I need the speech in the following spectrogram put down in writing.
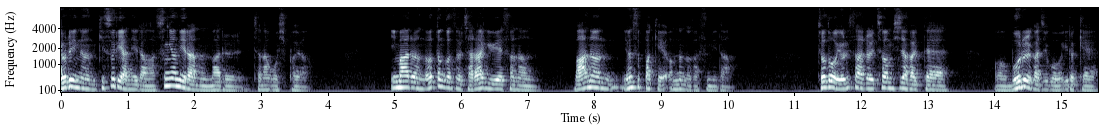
요리는 기술이 아니라 숙련이라는 말을 전하고 싶어요. 이 말은 어떤 것을 잘하기 위해서는 많은 연습밖에 없는 것 같습니다. 저도 요리사를 처음 시작할 때 어, 물을 가지고 이렇게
